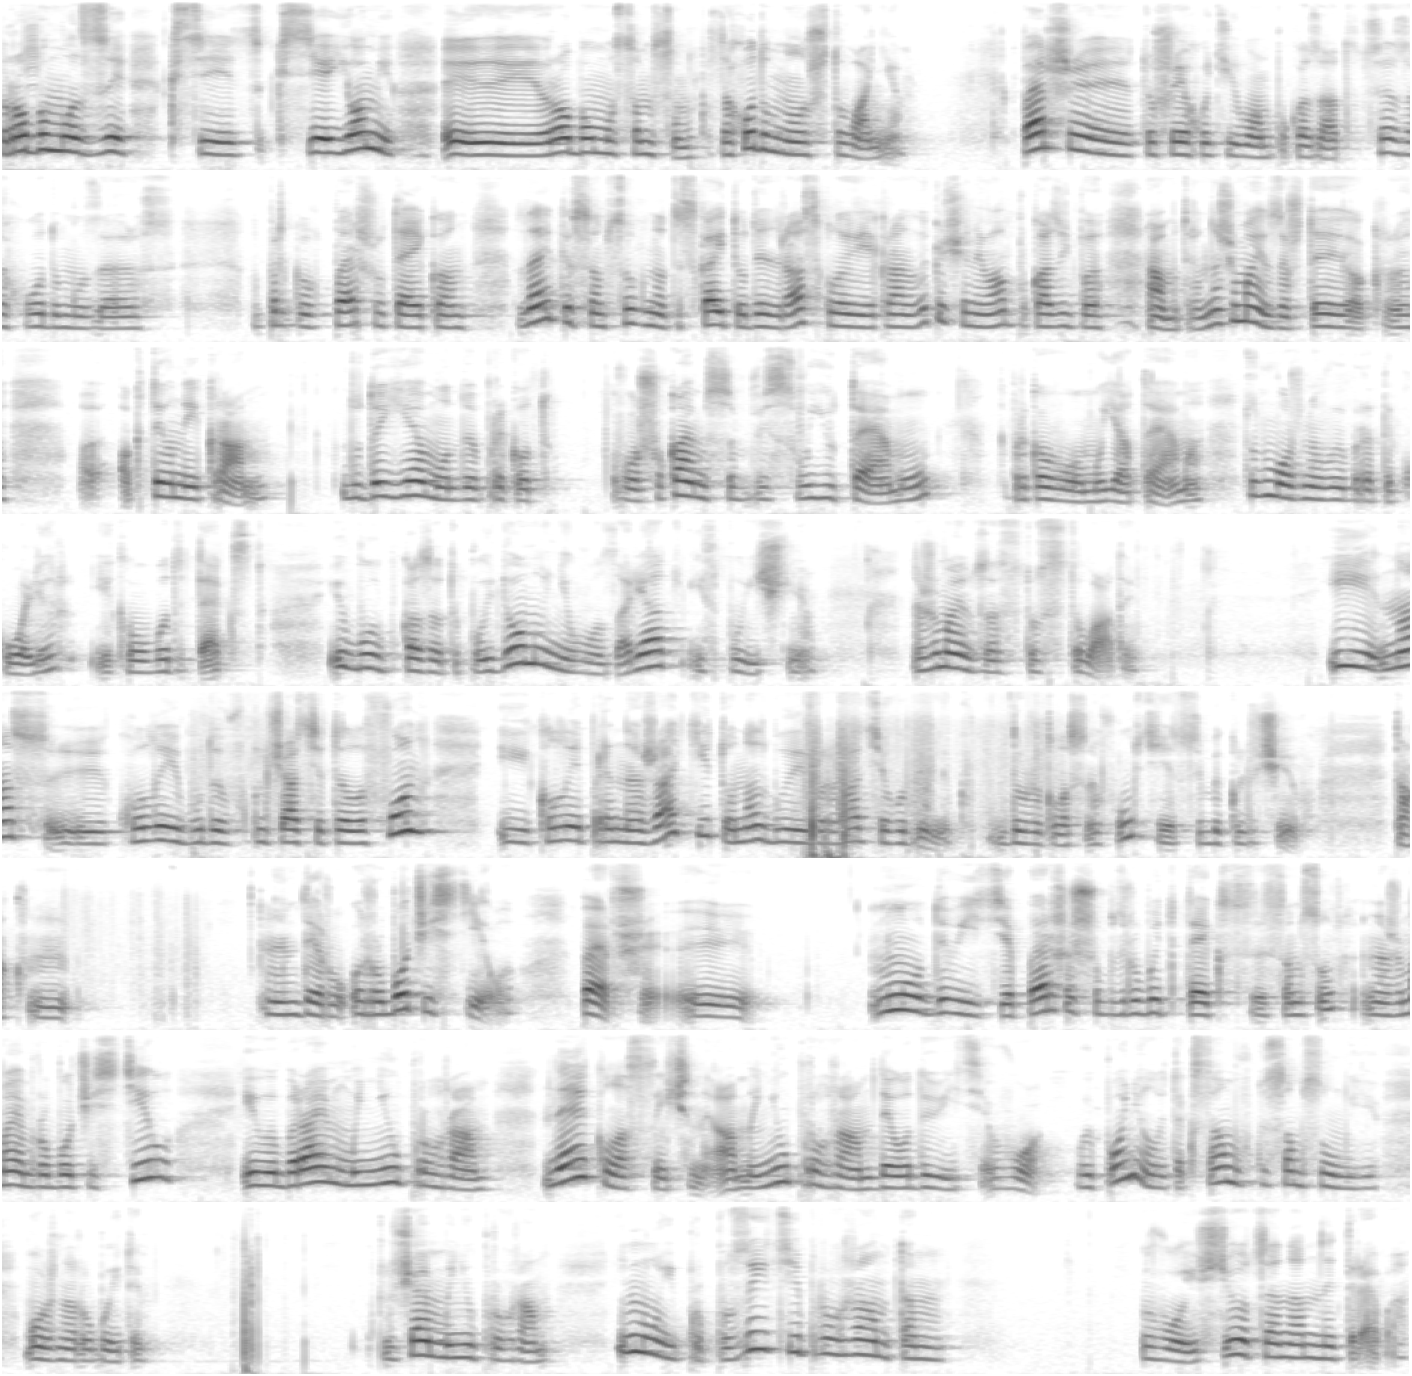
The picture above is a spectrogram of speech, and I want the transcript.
робимо з Xiaomi, е, робимо Samsung. Заходимо в налаштування. Перше, то, що я хотів вам показати, це заходимо зараз. Наприклад, першу та екран. Знаєте, Samsung натискаєте один раз, коли екран виключений, вам показують параметри. Нажимаємо завжди е, активний екран. Додаємо, наприклад, шукаємо собі свою тему. Наприклад, моя тема. Тут можна вибрати колір, якого буде текст, і буде показувати повідомлення, о, заряд і сповіщення. Нажимаємо застосувати. І нас, е, коли буде включатися телефон, і коли при нажатті, то у нас буде відображатися годинник. Дуже класна функція, я собі включив. Так, де ро- робочий стіл. Перше. Ну, дивіться, перше, щоб зробити текст Samsung, нажимаємо робочий стіл і вибираємо меню програм. Не класичне, а меню програм, де о, дивіться, во. Ви поняли? Так само в Samsung можна робити. Включаємо меню програм. Ну і пропозиції програм там. Во, і все це нам не треба.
